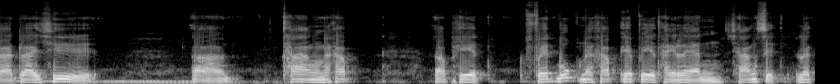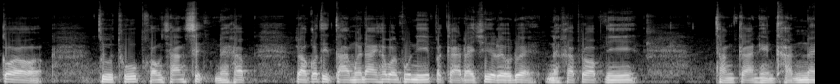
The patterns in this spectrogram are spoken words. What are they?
กาศรายชื่ออทางนะครับเพจ Facebook นะครับ FA Thailand ช้างศึก และก็ YouTube ของช้างศึกนะครับ เราก็ติดตามกันได้ครับวันพรุ่งนี้ประกาศรายชื่อเร็วด้วยนะครับ รอบนี้ทางการแข่งขันใน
